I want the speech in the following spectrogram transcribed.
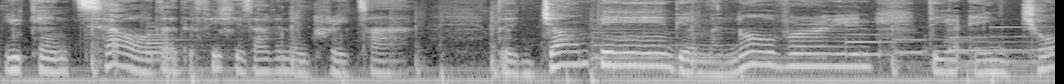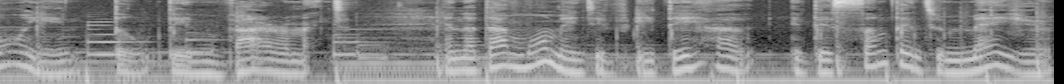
You can tell that the fish is having a great time. They're jumping, they're maneuvering, they are enjoying the, the environment. And at that moment, if, if they have if there's something to measure,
